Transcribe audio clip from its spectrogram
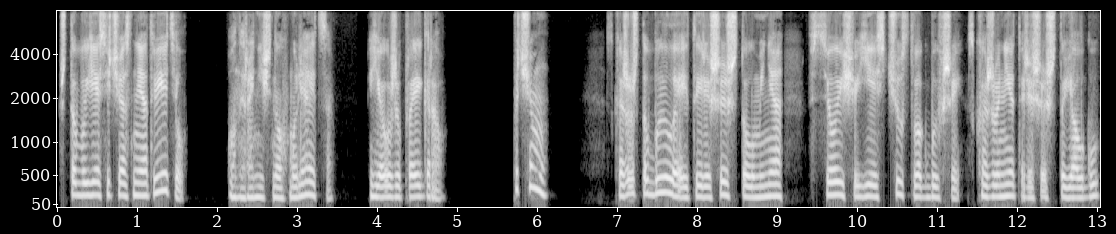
«Чтобы я сейчас не ответил», он иронично ухмыляется, я уже проиграл. Почему? Скажу, что было, и ты решишь, что у меня все еще есть чувство к бывшей. Скажу нет, и решишь, что я лгу.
